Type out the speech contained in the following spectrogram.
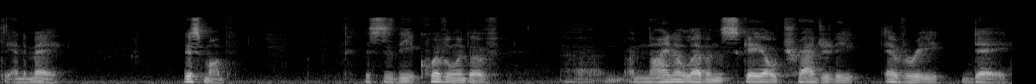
The end of May. This month. This is the equivalent of uh, a 9 11 scale tragedy every day.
